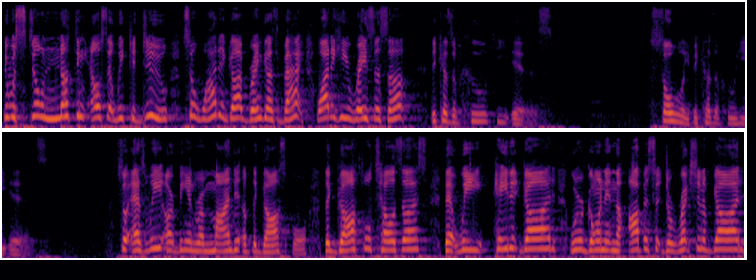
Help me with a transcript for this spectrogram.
There was still nothing else that we could do. So, why did God bring us back? Why did He raise us up? Because of who He is. Solely because of who He is. So, as we are being reminded of the gospel, the gospel tells us that we hated God, we were going in the opposite direction of God,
